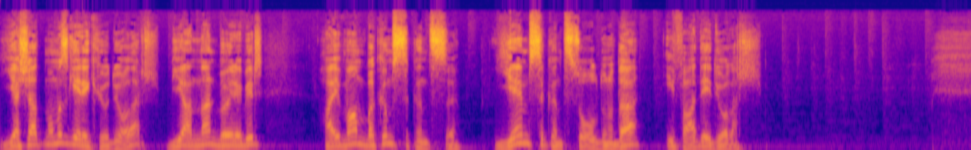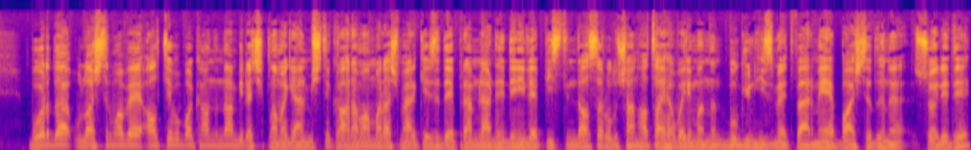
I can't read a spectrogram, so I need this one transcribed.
yaşatmamız gerekiyor diyorlar. Bir yandan böyle bir hayvan bakım sıkıntısı, yem sıkıntısı olduğunu da ifade ediyorlar. Bu arada Ulaştırma ve Altyapı Bakanlığı'ndan bir açıklama gelmişti. Kahramanmaraş merkezi depremler nedeniyle pistinde hasar oluşan Hatay Havalimanı'nın bugün hizmet vermeye başladığını söyledi.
